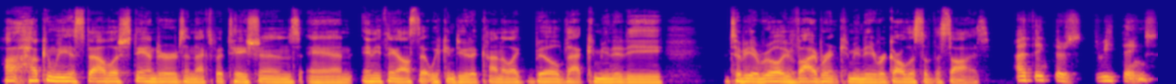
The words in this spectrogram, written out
how, how can we establish standards and expectations and anything else that we can do to kind of like build that community to be a really vibrant community regardless of the size? I think there's three things.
